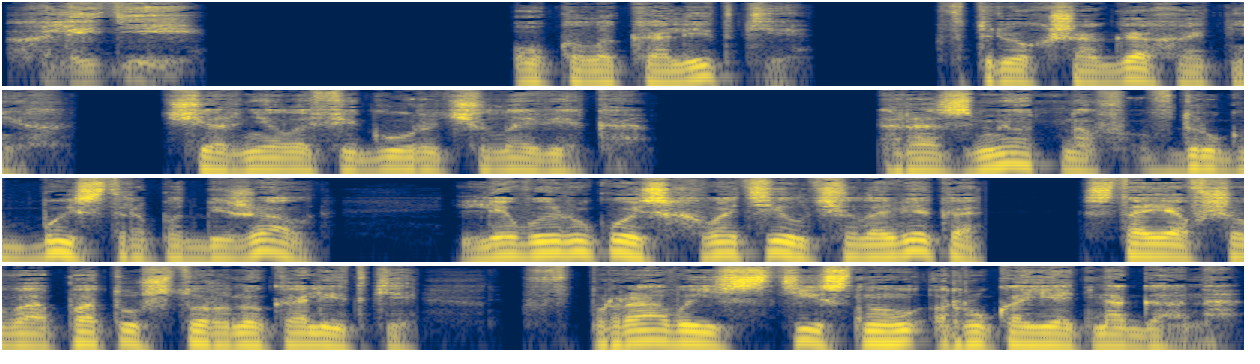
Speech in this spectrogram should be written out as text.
«Гляди!» Около калитки, в трех шагах от них, чернела фигура человека. Разметнов вдруг быстро подбежал, левой рукой схватил человека, стоявшего по ту сторону калитки, в правой стиснул рукоять нагана.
